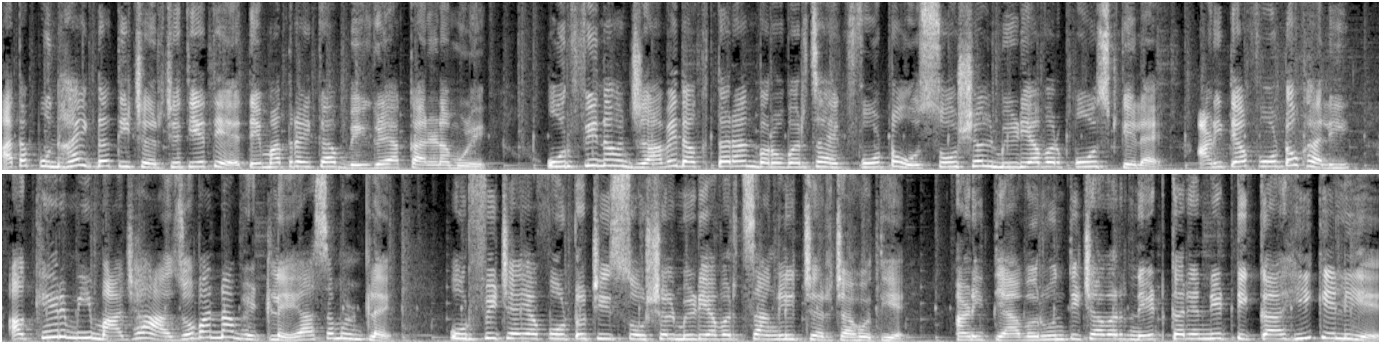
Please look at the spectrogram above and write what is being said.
आता पुन्हा एकदा ती चर्चेत येते ते मात्र एका वेगळ्या कारणामुळे. उर्फीनं जावेद अख्तरांबरोबरचा एक फोटो सोशल मीडियावर पोस्ट केलाय. आणि त्या फोटो खाली अखेर मी माझ्या आजोबांना भेटले असं म्हटलंय. उर्फीच्या या फोटोची सोशल मीडियावर चांगली चर्चा होतीये. आणि त्यावरून तिच्यावर नेटकऱ्यांनी टीकाही केलीये.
